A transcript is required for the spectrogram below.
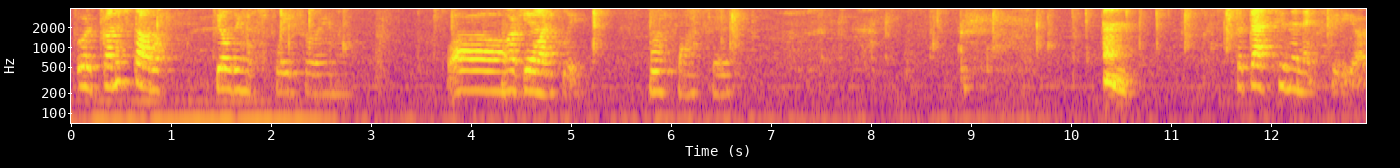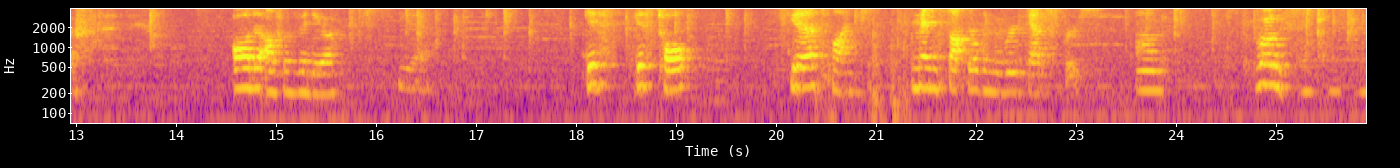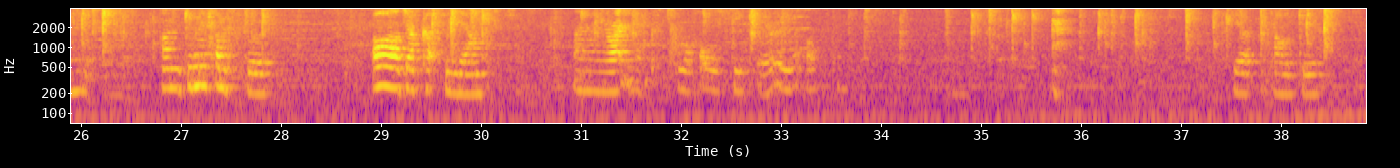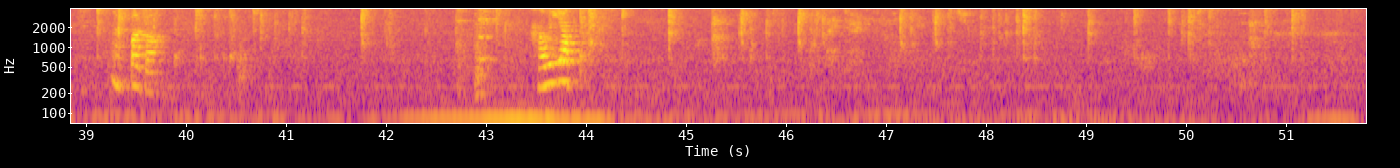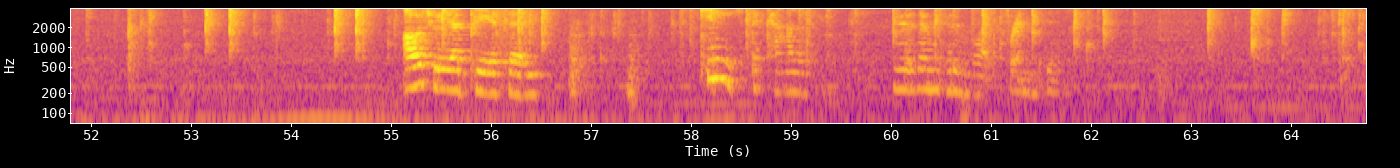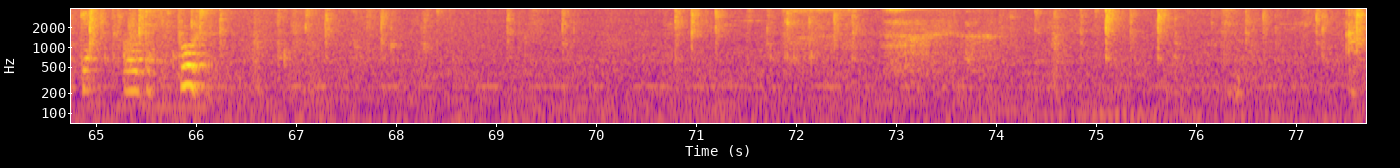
we're gonna start off building a spleef arena. Well, Most yeah, likely. most likely. But that's in the next video. Or the other video. Yeah. This this tall. Yeah, that's fine. And then start building the roof out of spruce. Um, spruce. Um, give me some spruce. Oh, I'll just cut some down. And then right next to a whole big area of them. Yep, I'll do. Oh, bugger. Hurry up. I wish we had PSN. Kill the color. Yeah, then we could invite friends in. Get all the spruce.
